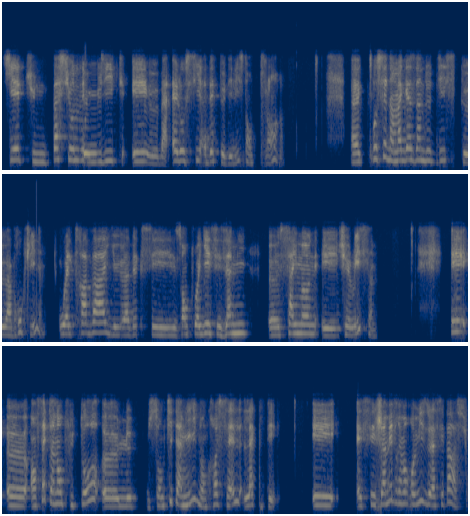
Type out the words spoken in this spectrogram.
qui est une passionnée de musique et euh, bah, elle aussi adepte des listes en genre, euh, qui possède un magasin de disques à Brooklyn où elle travaille euh, avec ses employés, ses amis euh, Simon et Cherise. Et euh, en fait, un an plus tôt, euh, le- son petit ami, donc Russell, l'a quittée. Et elle s'est jamais vraiment remise de la séparation.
